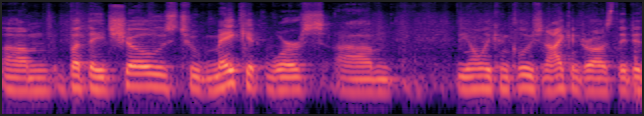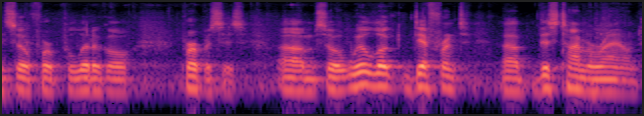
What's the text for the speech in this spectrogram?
um, but they chose to make it worse. The only conclusion I can draw is they did so for political purposes. Um, So it will look different uh, this time around.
